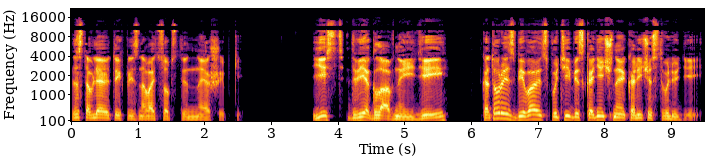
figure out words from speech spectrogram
заставляют их признавать собственные ошибки. Есть две главные идеи, которые сбивают с пути бесконечное количество людей,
